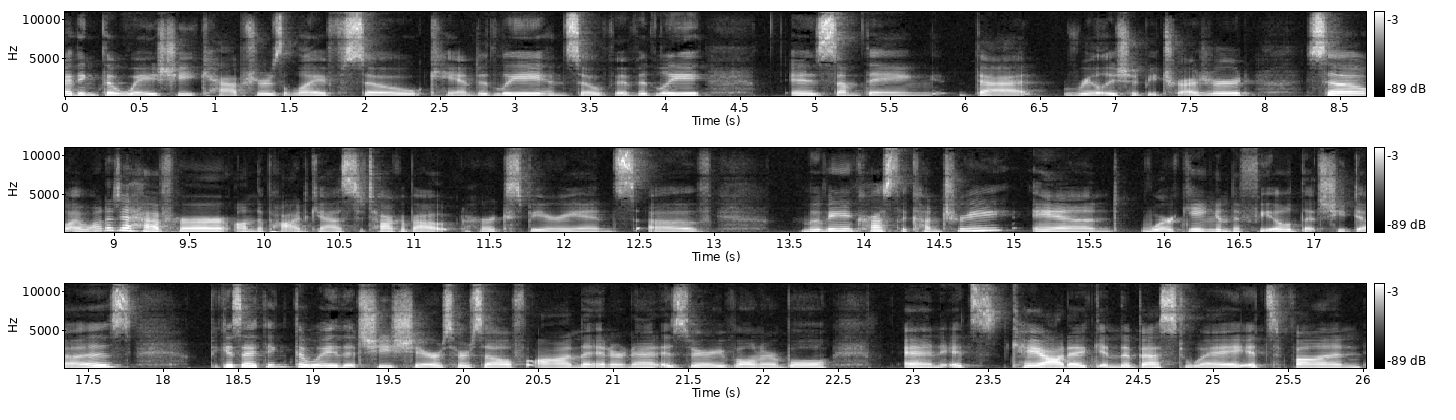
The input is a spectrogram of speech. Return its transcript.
I think the way she captures life so candidly and so vividly is something that really should be treasured. So, I wanted to have her on the podcast to talk about her experience of moving across the country and working in the field that she does because I think the way that she shares herself on the internet is very vulnerable and it's chaotic in the best way. It's fun.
